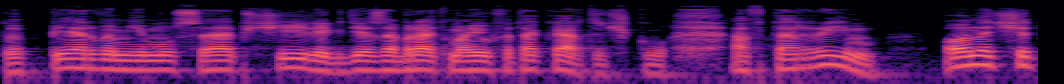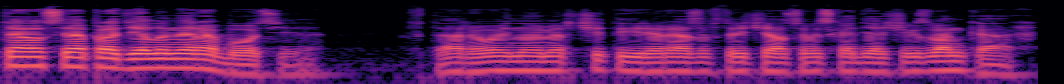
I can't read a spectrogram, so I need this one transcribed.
то первым ему сообщили, где забрать мою фотокарточку, а вторым он отчитался о проделанной работе. Второй номер четыре раза встречался в исходящих звонках.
